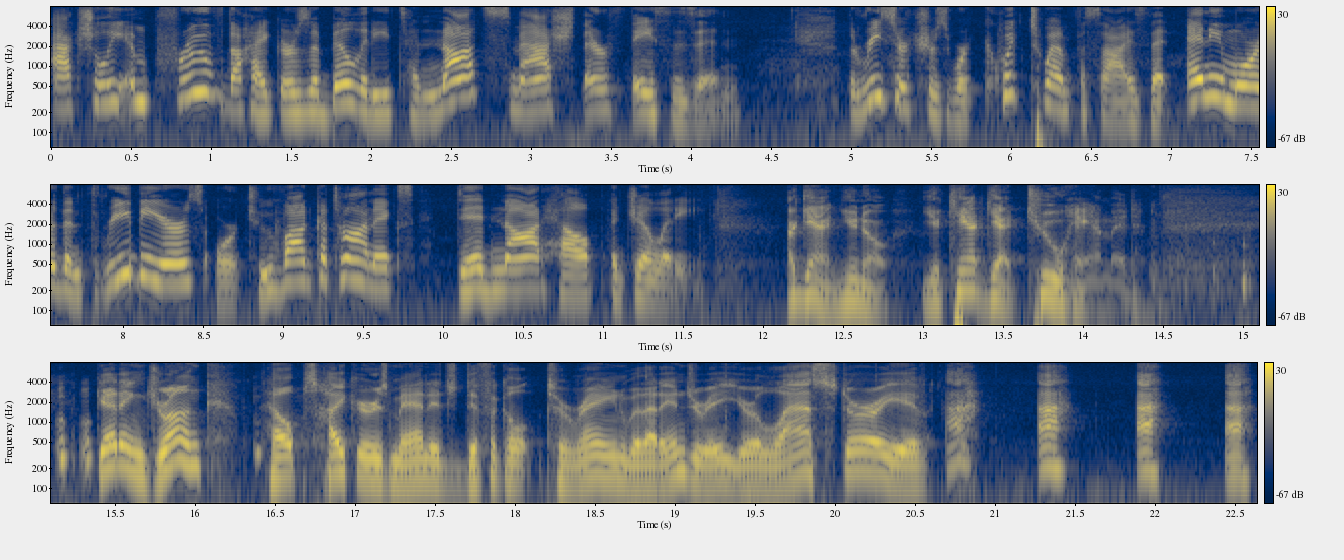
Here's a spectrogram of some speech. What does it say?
actually improved the hikers' ability to not smash their faces in. The researchers were quick to emphasize that any more than three beers or two vodka tonics did not help agility. Again, you know, you can't get too hammered. Getting drunk helps hikers manage difficult terrain without injury. Your last story of ah, ah, ah, ah,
